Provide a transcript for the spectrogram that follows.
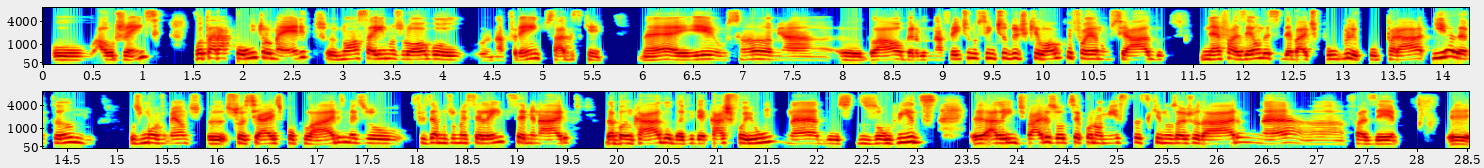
o, a urgência, votará contra o mérito. Nós saímos logo na frente, sabes que né, eu, Samia, Glauber na frente, no sentido de que logo que foi anunciado, né, fazendo esse debate público para ir alertando os movimentos uh, sociais populares, mas o, fizemos um excelente seminário da bancada, o Davi Decache foi um né, dos, dos ouvidos, uh, além de vários outros economistas que nos ajudaram né, a fazer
